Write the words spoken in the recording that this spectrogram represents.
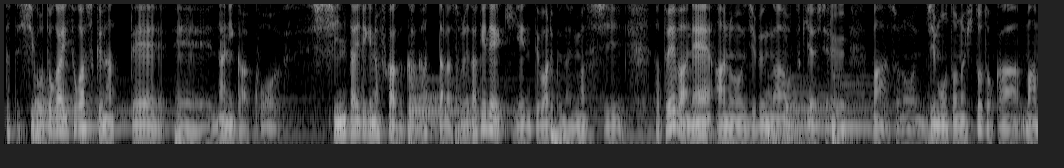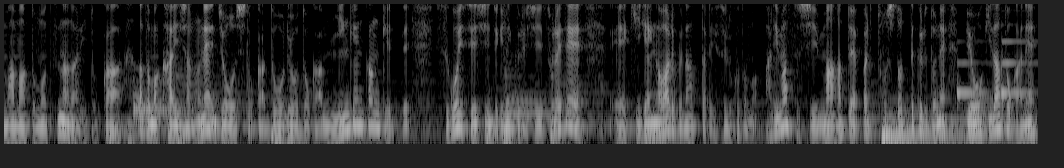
だって仕事が忙しくなって、えー、何かこう身体的な負荷がかかったらそれだけで機嫌って悪くなりますし例えばねあの自分がお付き合いしてる、まあ、その地元の人とか、まあ、ママ友つながりとかあとまあ会社のね上司とか同僚とか人間関係ってすごい精神的にくるしそれで、えー、機嫌が悪くなったりすることもありますし、まあ、あとやっぱり年取ってくるとね病気だとかね、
